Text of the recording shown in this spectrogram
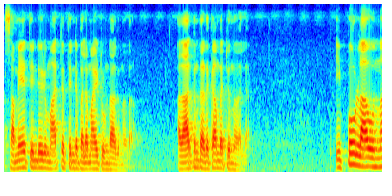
സമയത്തിന്റെ ഒരു മാറ്റത്തിന്റെ ഫലമായിട്ടുണ്ടാകുന്നതാണ്. അതാർക്കും തടുക്കാൻ പറ്റുന്നതല്ല. ഇപ്പോൾ ഉള്ളാവുന്ന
